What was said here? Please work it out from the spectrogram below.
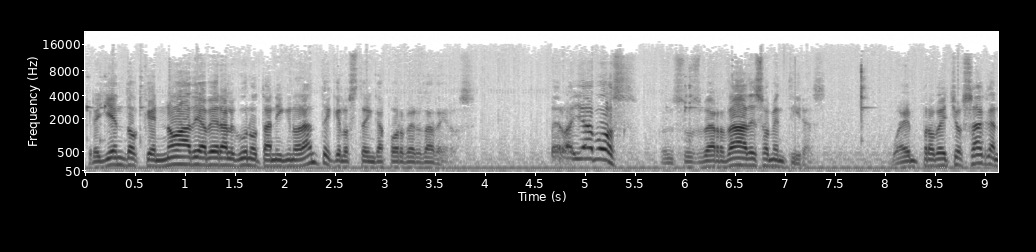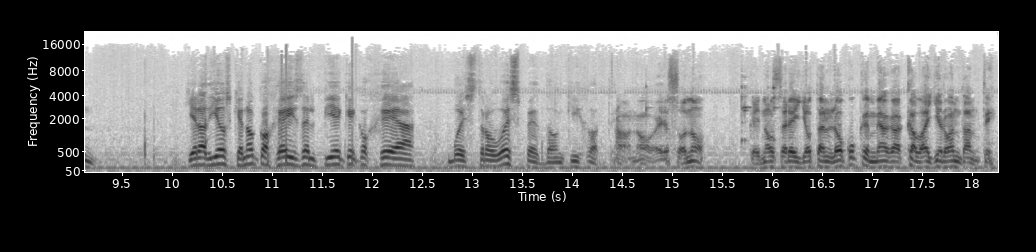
creyendo que no ha de haber alguno tan ignorante que los tenga por verdaderos. Pero allá vos, con sus verdades o mentiras. Buen provecho os hagan. Y quiera Dios que no cogéis del pie que cojea vuestro huésped, Don Quijote. No, no, eso no. Que no seré yo tan loco que me haga caballero andante.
